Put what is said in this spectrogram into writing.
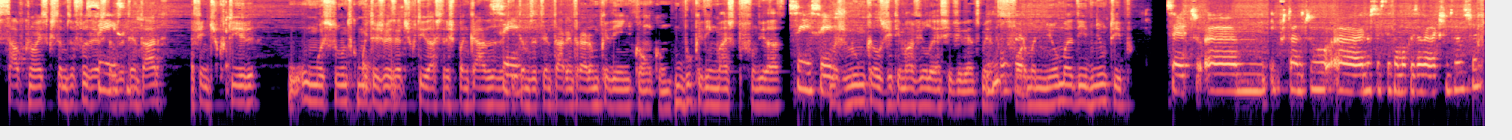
sabe que não é isso que estamos a fazer. Sim, estamos sim. a tentar, a fim de discutir um assunto que muitas vezes é discutido às três pancadas. Sim. Aqui estamos a tentar entrar um bocadinho com, com um bocadinho mais de profundidade. Sim, sim. Mas nunca legitimar a violência, evidentemente, de forma nenhuma de nenhum tipo. Certo, um, e portanto, uh, não sei se tens alguma coisa agora a acrescentar, Alexandre?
